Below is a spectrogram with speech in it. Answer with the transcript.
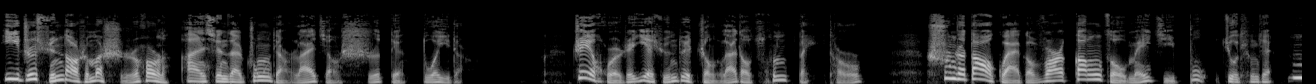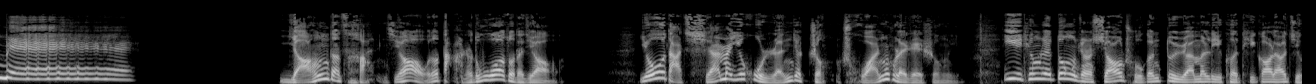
一直寻到什么时候呢？按现在钟点来讲，十点多一点。这会儿这夜巡队整来到村北头，顺着道拐个弯，刚走没几步，就听见咩羊的惨叫，我都打着哆嗦的叫啊！有打前面一户人家整传出来这声音，一听这动静，小楚跟队员们立刻提高了警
